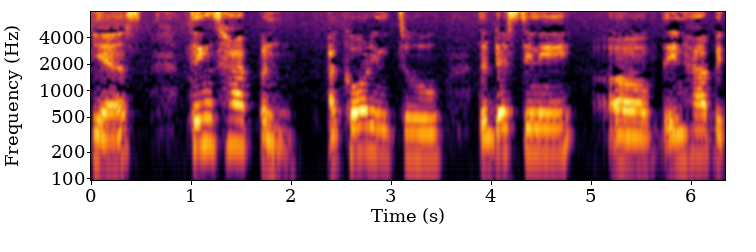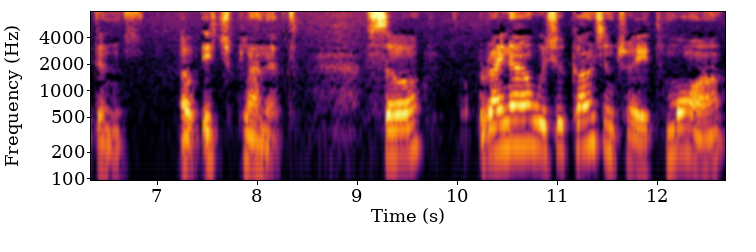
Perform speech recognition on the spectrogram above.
Yes things happen according to the destiny of the inhabitants of each planet. So right now we should concentrate more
